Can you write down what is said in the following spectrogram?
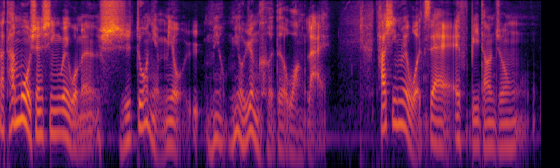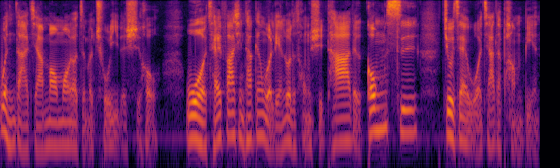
那他陌生是因为我们十多年没有没有没有任何的往来。他是因为我在 FB 当中问大家猫猫要怎么处理的时候。我才发现，他跟我联络的同时，他的公司就在我家的旁边。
